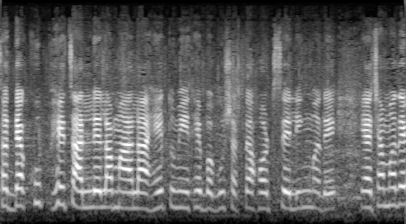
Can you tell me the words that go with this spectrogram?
सध्या खूप हे चाललेला माल आहे. तुम्ही इथे बघू शकता हॉट सेलिंगमध्ये. याच्यामध्ये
